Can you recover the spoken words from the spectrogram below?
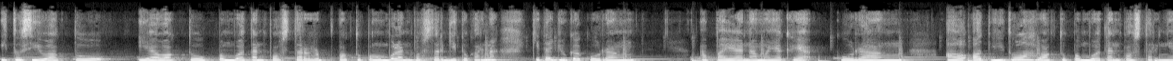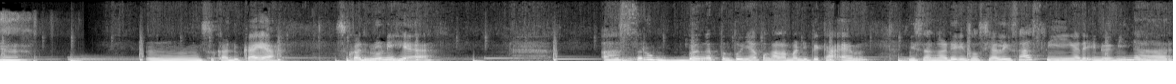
itu sih waktu ya waktu pembuatan poster waktu pengumpulan poster gitu karena kita juga kurang apa ya namanya kayak kurang all out gitulah waktu pembuatan posternya. Hmm, suka duka ya? Suka dulu nih ya. Uh, seru banget tentunya pengalaman di PKM bisa ngadain sosialisasi, ngadain webinar,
